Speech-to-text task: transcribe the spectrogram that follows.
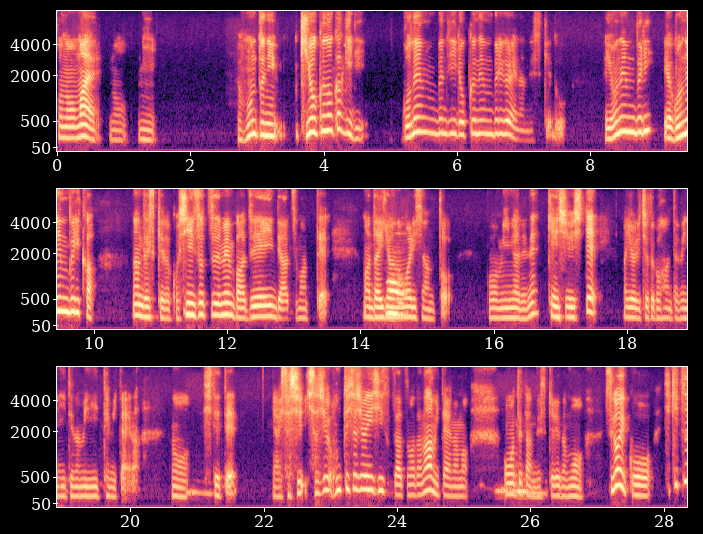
この前のに、本当に記憶の限り5年ぶり、6年ぶりぐらいなんですけど、4年ぶり？いや、5年ぶりか。なんですけど、こう、新卒メンバー全員で集まって、まあ、代表の森さんと、こう、みんなでね、研修して、まあ、夜ちょっとご飯食べに行って飲みに行ってみたいなのをしてて、いや、久し、久しぶり、本当に久しぶりに新卒集まったな、みたいなの思ってたんですけれども、すごいこう、引き継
